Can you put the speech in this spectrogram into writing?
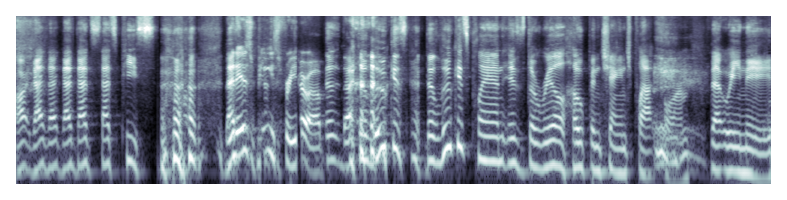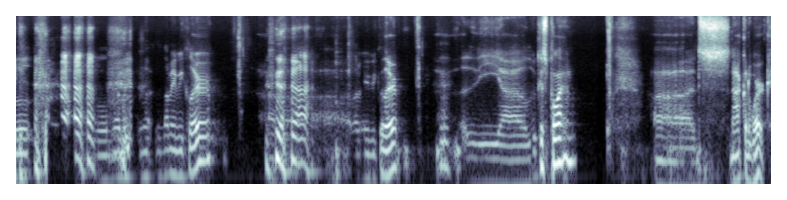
right that, that that that's that's peace. That is peace for Europe. The, the Lucas the Lucas plan is the real hope and change platform that we need. Well, well, let, me, let, me, be clear. Uh, let me be clear. The uh, Lucas plan uh, it's not going to work.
